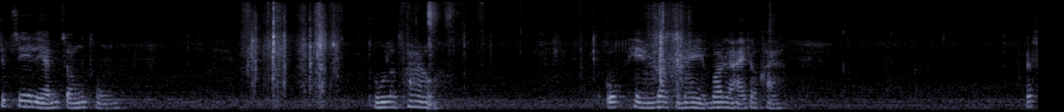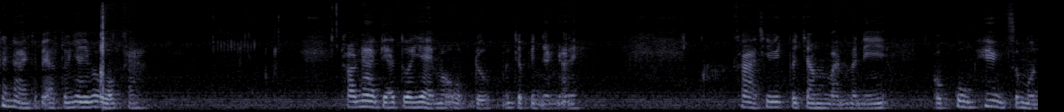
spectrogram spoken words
สิบสี่เหรียญสองถุง ถุงละเผาอบแพงเราก็ได้บ่หลายดอกค่ะ ลักษณะจะไปเอาตัวใหญ่มาอบค่ะคราวหน้าไปเอาตัวใหญ่มาอบดู มันจะเป็นยังไง ค่าชีวิตประจำวันวันนี้ อบกุ้งแห้งสมุน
